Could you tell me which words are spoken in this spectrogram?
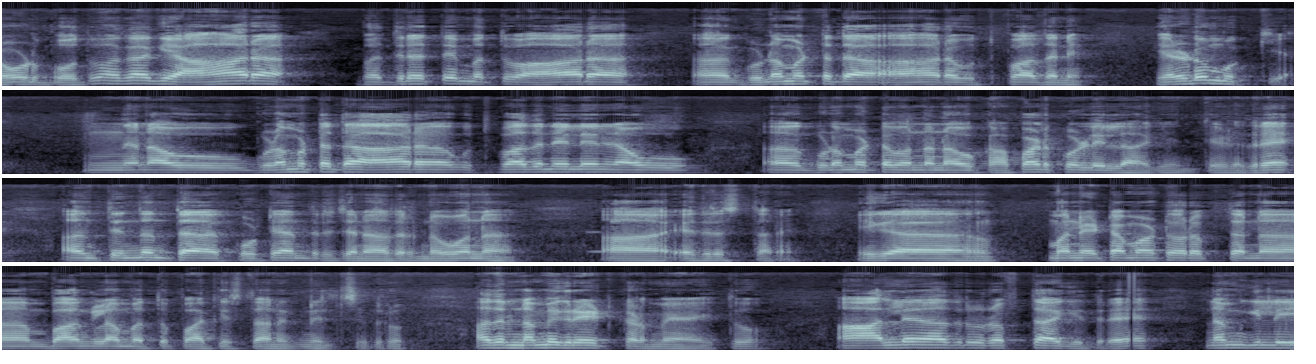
ನೋಡ್ಬೋದು. ಹಾಗಾಗಿ ಆಹಾರ ಭದ್ರತೆ ಮತ್ತು ಆಹಾರ ಗುಣಮಟ್ಟದ ಆಹಾರ ಉತ್ಪಾದನೆ ಎರಡೂ ಮುಖ್ಯ. ನಾವು ಗುಣಮಟ್ಟದ ಆಹಾರ ಉತ್ಪಾದನೆಯಲ್ಲೇ ನಾವು ಗುಣಮಟ್ಟವನ್ನು ನಾವು ಕಾಪಾಡಿಕೊಳ್ಳಿಲ್ಲ ಹಾಗೆ ಅಂತ ಹೇಳಿದ್ರೆ ಅದನ್ನು ತಿಂದಂಥ ಕೋಟ್ಯಾಂತರ ಜನ ಅದರ ನೋವನ್ನು ಎದುರಿಸ್ತಾರೆ. ಈಗ ಮೊನ್ನೆ ಟೊಮಾಟೊ ರಫ್ತನ್ನ ಬಾಂಗ್ಲಾ ಮತ್ತು ಪಾಕಿಸ್ತಾನಕ್ಕೆ ನಿಲ್ಲಿಸಿದ್ರು ಆದರೆ ನಮಗೆ ರೇಟ್ ಕಡಿಮೆ ಆಯಿತು. ಅಲ್ಲೇನಾದರೂ ರಫ್ತಾಗಿದ್ರೆ ನಮಗಿಲ್ಲಿ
